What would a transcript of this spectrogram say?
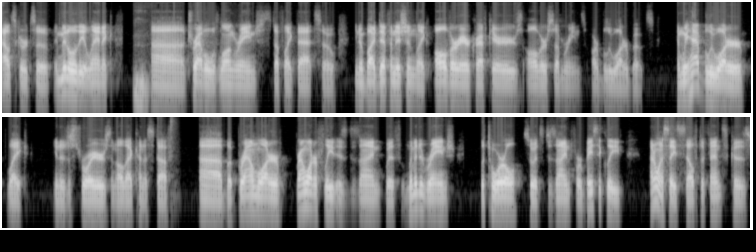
outskirts of, in middle of the Atlantic, Mhm. uh, travel with long range stuff like that. So you know, by definition, like all of our aircraft carriers, all of our submarines are blue water boats, and we have blue water like you know destroyers and all that kind of stuff. Uh, but brown water brown water fleet is designed with limited range, littoral, so it's designed for basically I don't want to say self defense because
